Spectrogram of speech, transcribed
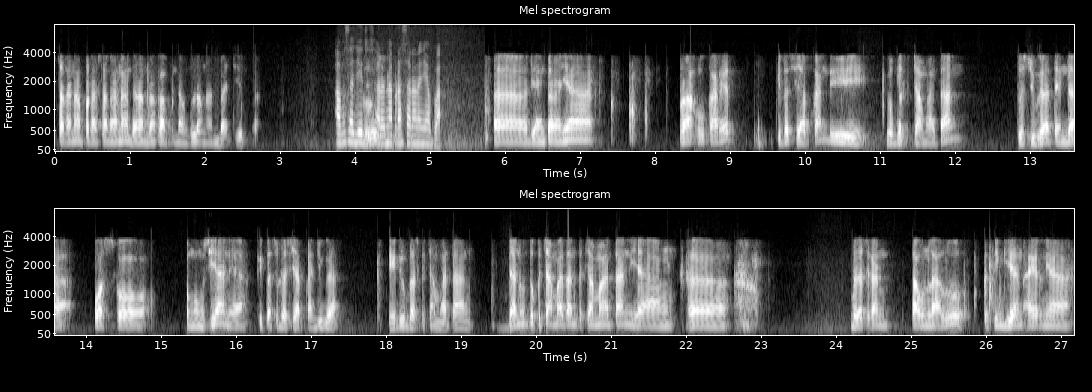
sarana prasarana dalam rangka penanggulangan banjir, Pak. Apa saja itu sarana prasarananya, Pak? Uh, di antaranya perahu karet kita siapkan di 12 kecamatan, terus juga tenda posko pengungsian ya kita sudah siapkan juga di 12 kecamatan. Dan untuk kecamatan-kecamatan yang uh, berdasarkan tahun lalu ketinggian airnya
